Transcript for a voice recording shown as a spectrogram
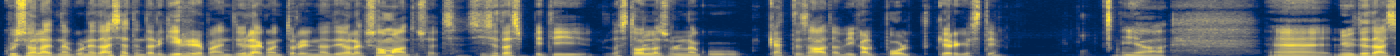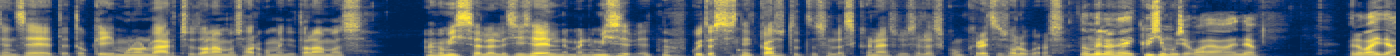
kui sa oled nagu need asjad endale kirja pannud ja üle kontrollinud, nad ei oleks omadused, siis edaspidi las ta olla sul nagu kättesaadav igalt poolt kergesti. ja äh, nüüd edasi on see, et, et okei okay,, mul on väärtused olemas, argumendid olemas, aga mis sellele siis eelneb, on ju, mis, et noh, kuidas siis neid kasutada selles kõnes või selles konkreetses olukorras? no meil on häid küsimusi vaja, on ju. Meil on vaja,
